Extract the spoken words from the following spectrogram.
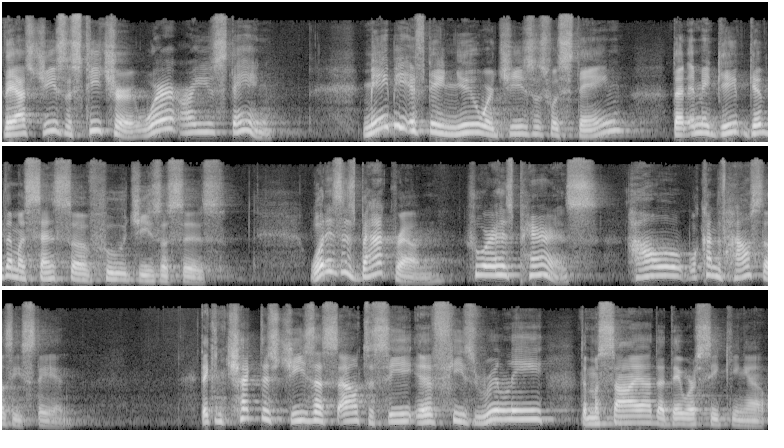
They ask Jesus, Teacher, where are you staying? Maybe if they knew where Jesus was staying, that it may give, give them a sense of who Jesus is. What is his background? Who are his parents? How, what kind of house does he stay in? They can check this Jesus out to see if he's really the Messiah that they were seeking out.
